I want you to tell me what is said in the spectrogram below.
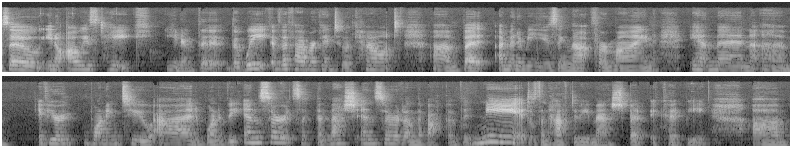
So, you know, always take, you know, the, the weight of the fabric into account, um, but I'm going to be using that for mine. And then um, if you're wanting to add one of the inserts, like the mesh insert on the back of the knee, it doesn't have to be mesh, but it could be, um,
